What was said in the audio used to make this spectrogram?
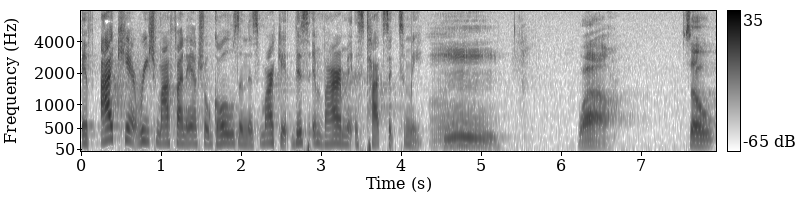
If I can't reach my financial goals in this market, this environment is toxic to me. Mm. Wow. So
